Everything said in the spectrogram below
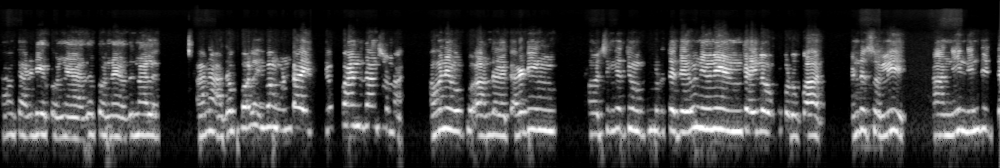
நான் கரடியை கொன்னேன் அதை கொன்னேன் அதனால. ஆனா அதை போல இவன் உண்டா? இருப்பான்னு தான் சொன்னான். அவனை ஒப்பு அந்த கரடியும் சிங்கத்தையும் ஒப்பு கொடுத்த தேவன் இவனை என் கையில ஒப்பு கொடுப்பார் என்று சொல்லி நான் நீ நிந்தித்த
